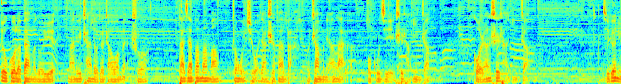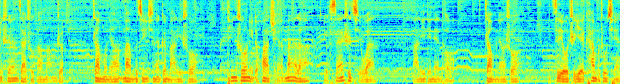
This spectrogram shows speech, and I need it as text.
又过了半个多月，玛丽颤抖着找我们说。大家帮帮忙，中午去我家吃饭吧。我丈母娘来了，我估计是场硬仗。果然是场硬仗。几个女生在厨房忙着，丈母娘漫不经心地跟玛丽说：“听说你的画全卖了，有三十几万。”玛丽点点头。丈母娘说：“你自由职业看不出钱，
